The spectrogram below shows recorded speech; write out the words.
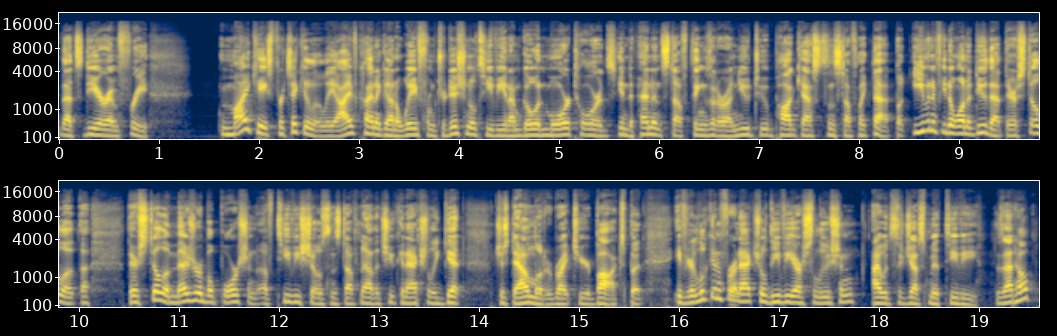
that's DRM free my case particularly, I've kind of gone away from traditional TV and I'm going more towards independent stuff, things that are on YouTube, podcasts, and stuff like that. But even if you don't want to do that, there's still a, a, there's still a measurable portion of TV shows and stuff now that you can actually get just downloaded right to your box. But if you're looking for an actual DVR solution, I would suggest Myth TV. Does that help?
